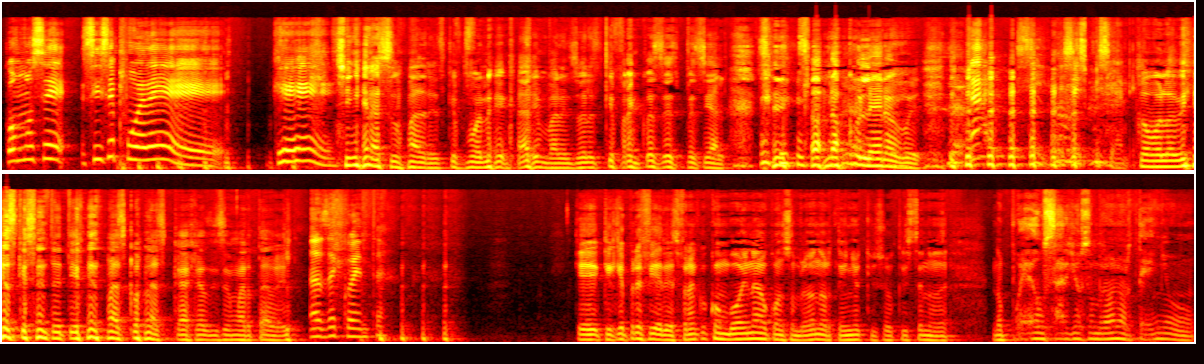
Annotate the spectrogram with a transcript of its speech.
¿Cómo se, sí se puede, qué? Chinguen a su madre, es que pone Karen Valenzuela, es que Franco es especial. Sonó culero, güey. Ah, sí, sí especial. Como los niños que se entretienen más con las cajas, dice Marta Bell. Haz de cuenta. ¿Qué, qué, qué prefieres, Franco con boina o con sombrero norteño que usó Cristian Nodal? No puedo usar yo sombrero norteño.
